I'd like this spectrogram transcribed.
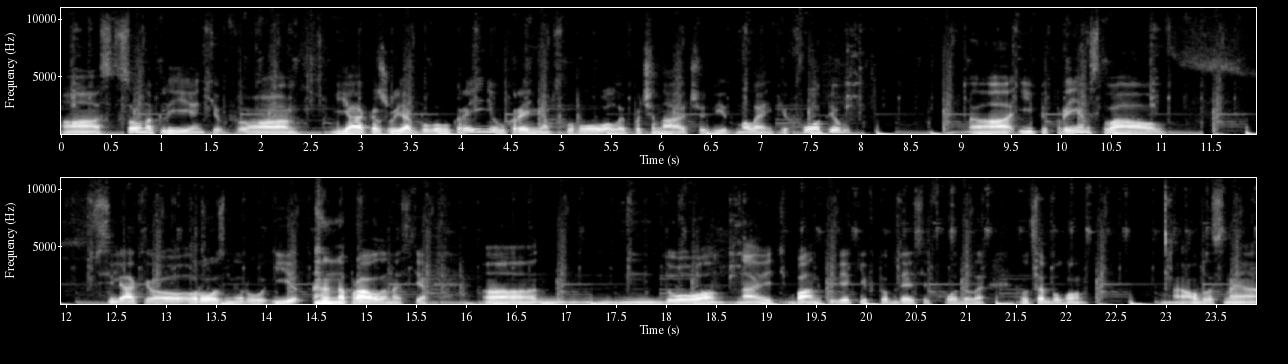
А, стосовно клієнтів, я кажу, як було в Україні. В Україні обслуговували починаючи від маленьких ФОПів і підприємства всілякого розміру і направленості. До навіть банків, які в топ-10 входили. Ну, це було обласне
